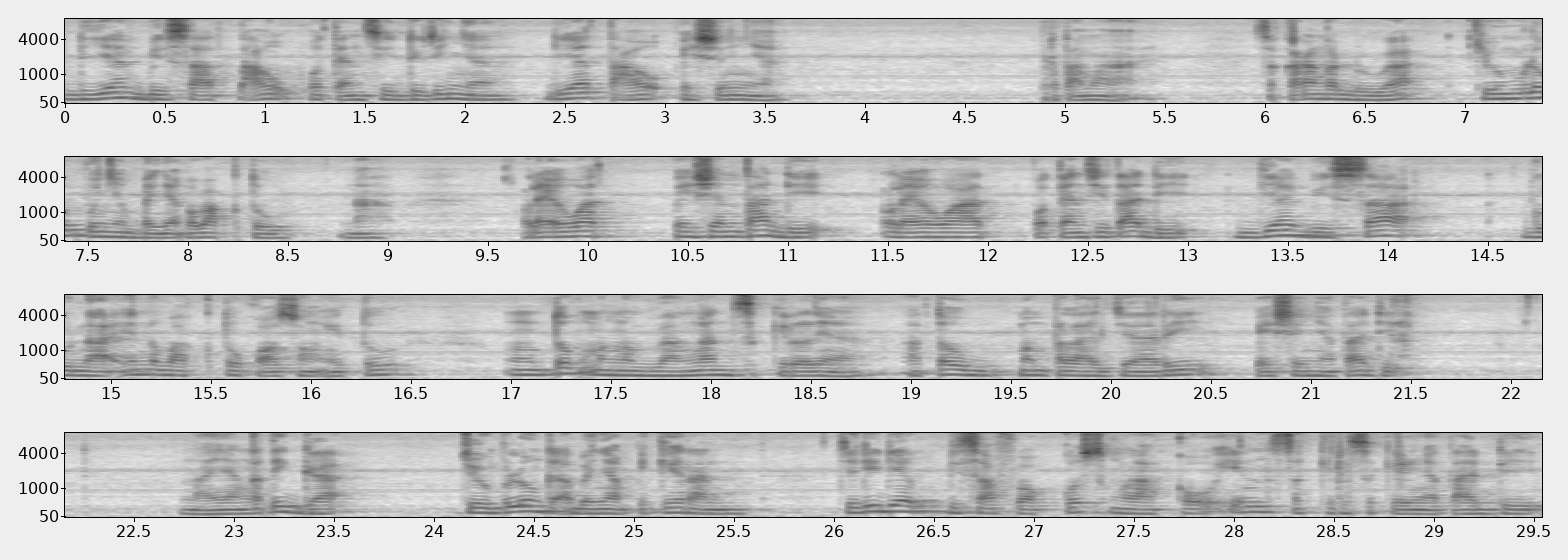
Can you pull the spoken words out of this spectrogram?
dia bisa tahu potensi dirinya, dia tahu passionnya. pertama sekarang kedua jomblo punya banyak waktu nah lewat passion tadi lewat potensi tadi dia bisa gunain waktu kosong itu untuk mengembangkan skillnya atau mempelajari passionnya tadi. Nah yang ketiga jomblo nggak banyak pikiran. Jadi dia bisa fokus ngelakuin skill-skillnya tadi.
